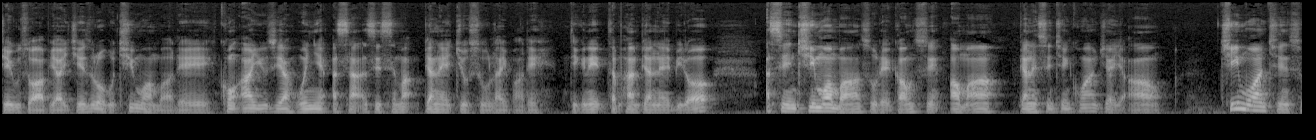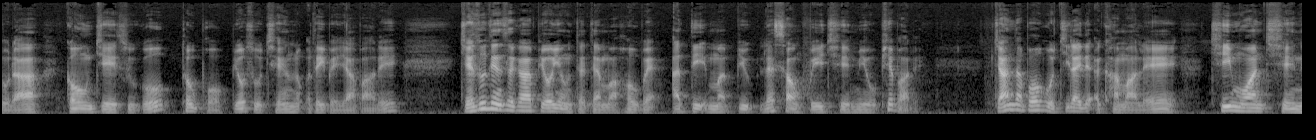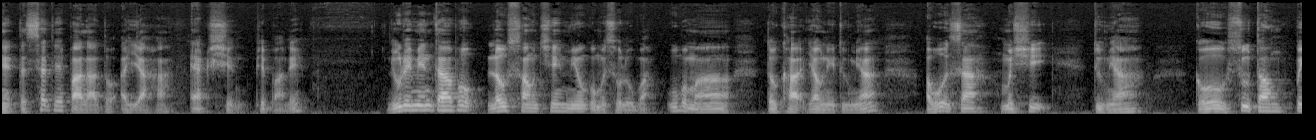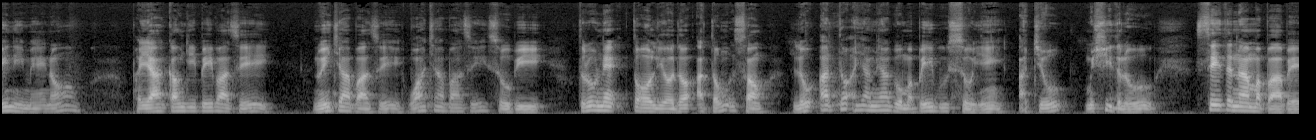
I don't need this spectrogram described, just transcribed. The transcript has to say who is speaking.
Speaker 1: ရှေးဦးစွာဘုရားကြီးကျေးဇူးတော်ကိုချီးမွမ်းပါတယ်ခွန်အာယူစရာဝိညာဉ်အစအစစ်စမပြန်လဲကြိုဆိုလိုက်ပါတယ်ဒီကနေ့တဖန်ပြန်လဲပြီးတော့အစဉ်ချီးမွမ်းပါဆိုတဲ့ခေါင်းစဉ်အောက်မှာပြန်လဲဆင်ခြင်ခွန်အားကြရအောင်ချီးမွမ်းခြင်းဆိုတာဂုံကျေးဇူးကို ထုတ်ဖော်ပြောဆိုခြင်းလို့အဓိပ္ပာယ်ရပါတယ်ကျေးဇူးတင်စကားပြောယုံတတ်တယ်မဟုတ်ပဲအတိအမတ်ပြုလက်ဆောင်ပေးခြင်းမျိုးဖြစ်ပါတယ်ကျမ်းသဘောကိုကြည့်လိုက်တဲ့အခါမှာလေချီးမွမ်းခြင်းနဲ့တစ်ဆက်တည်းပါလာတော့အရာဟာ action ဖြစ်ပါတယ် လူတွေမြင်တာဖို့လှုပ်ဆောင်ခြင်းမျိုးကိုမဆိုလိုပါဥပမာဒုက္ခရောက်နေသူများအဝတ်အစားမရှိသူများကိုဆုတောင်းပေးနေမယ်နော်ဖခင်ကောင်းကြီးပေးပါစေနှွေးကြပါစေဝါကြပါစေဆိုပြီးသူတို့နဲ့တော်လျော်သောအတုံးအဆောင်လိုအပ်သောအရာများကိုမပေးဘူးဆိုရင်အကျိုးမရှိသလိုစေတနာမပါဘဲ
